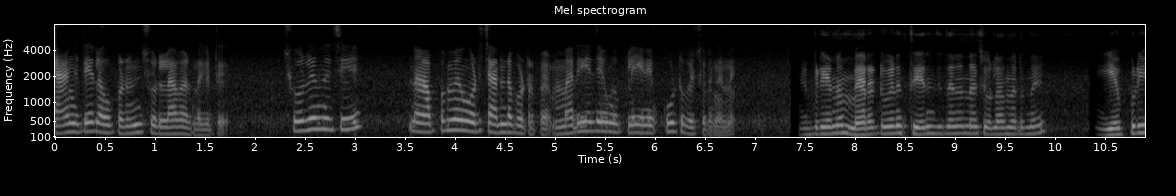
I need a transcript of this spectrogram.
என்கிட்டே லவ் பண்ணுன்னு சொல்லாமல் இருந்துக்கிட்டு சொல்லியிருந்துச்சு நான் அப்போவே உங்கள்கிட்ட சண்டை போட்டிருப்பேன். மரியாதையை உங்கள் பிள்ளைய என்னை கூட்டு போய் சொல்லுங்கன்னு. இப்படியென்னா மிரட்டுவேன்னு தெரிஞ்சு தானே நான் சொல்லாமல் இருந்தேன்? எப்படி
